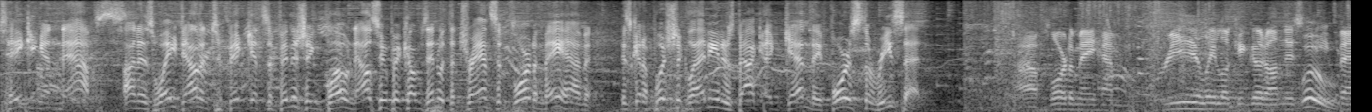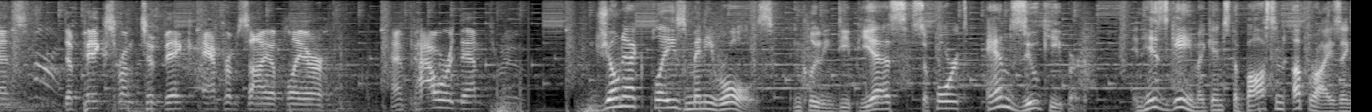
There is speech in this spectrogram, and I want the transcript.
Taking a nap on his way down, and TviQ gets the finishing blow. Now Zuppeh comes in with the trance, and Florida Mayhem is going to push the Gladiators back again. They force the reset. Uh, Florida Mayhem really looking good on this Woo. defense. The picks from TviQ and from Sayaplayer have powered them through. JJoNak plays many roles, including DPS, support, and Zookeeper. In his game against the Boston Uprising,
